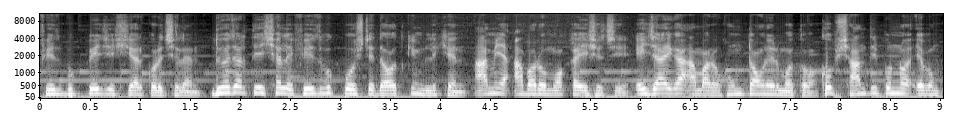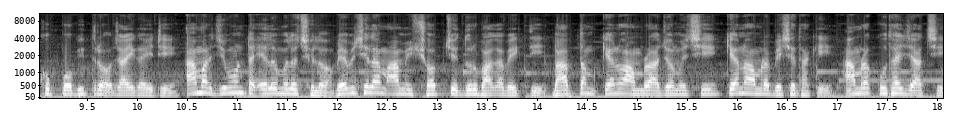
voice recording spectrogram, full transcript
ফেসবুক পেজে শেয়ার করেছিলেন। দুই হাজার তেইশ সালে ফেসবুক পোস্টে দাউদ কিম লিখেন, আমি আবারও মক্কায় এসেছি। এই জায়গা আমার হোম টাউনের মতো। খুব শান্তিপূর্ণ এবং খুব পবিত্র জায়গা এটি। আমার জীবনটা এলোমেলো ছিল। ভেবেছিলাম আমি সবচেয়ে দুর্ভাগা ব্যক্তি। ভাবতাম, কেন আমরা জন্মেছি? কেন আমরা বেঁচে থাকি? আমরা কোথায় যাচ্ছি?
